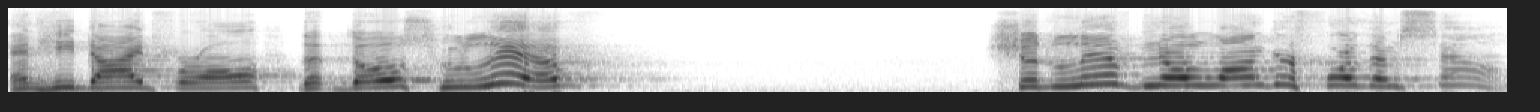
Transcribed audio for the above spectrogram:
And he died for all, that those who live should live no longer for themselves,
